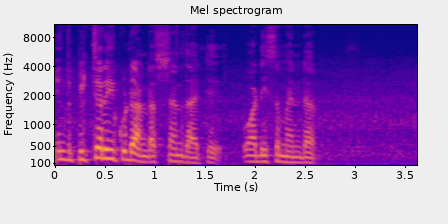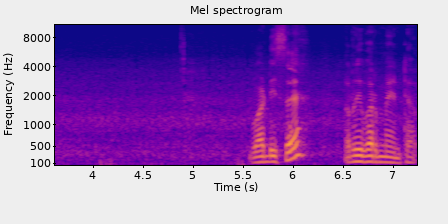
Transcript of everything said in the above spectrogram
In the picture you could understand that. What is a meander? What is a river meander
